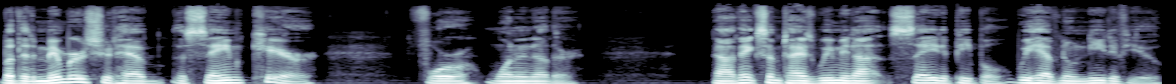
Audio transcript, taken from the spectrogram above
but that the members should have the same care for one another. Now, I think sometimes we may not say to people, We have no need of you,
